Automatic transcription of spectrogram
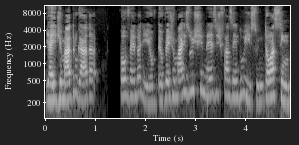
e aí de madrugada tô vendo ali. Eu, eu vejo mais os chineses fazendo isso. Então, assim,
